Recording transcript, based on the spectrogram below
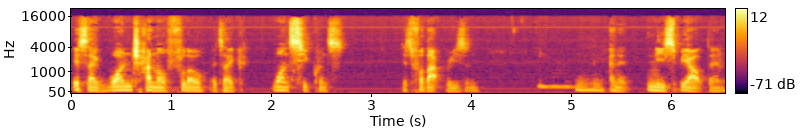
It's like one channel flow. It's like one sequence. it's for that reason, Mhm. and it needs to be out there.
